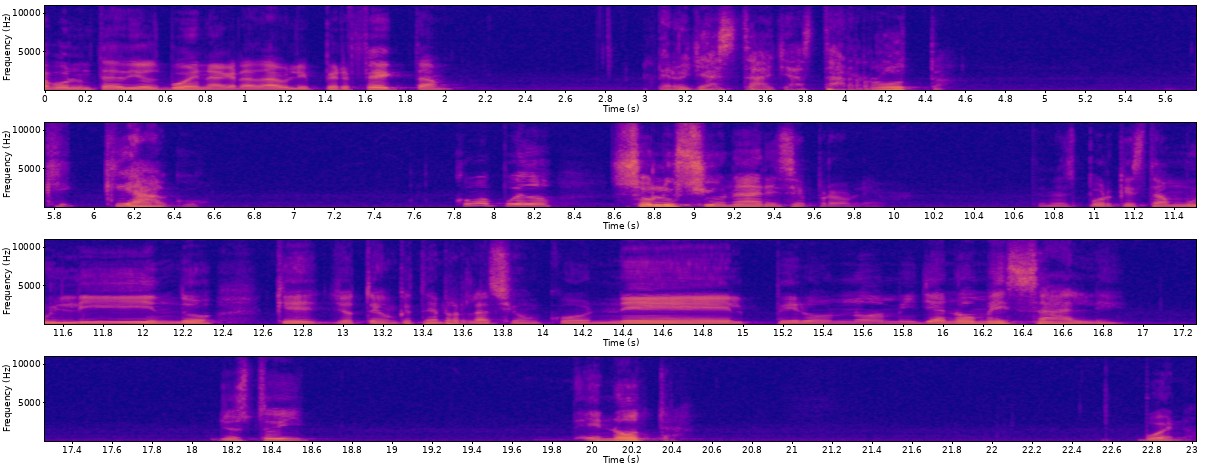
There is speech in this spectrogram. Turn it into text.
voluntad de Dios buena, agradable y perfecta, pero ya está, ya está rota. ¿Qué, hago? ¿Cómo puedo solucionar ese problema? ¿Entendés? Porque está muy lindo, que yo tengo que tener relación con él, pero no, a mí ya no me sale. Yo estoy en otra. Bueno,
